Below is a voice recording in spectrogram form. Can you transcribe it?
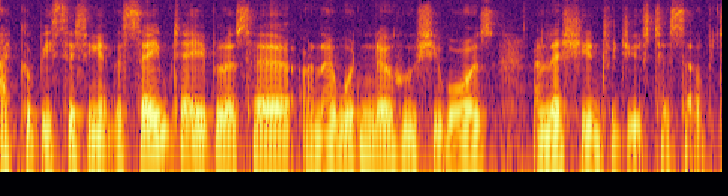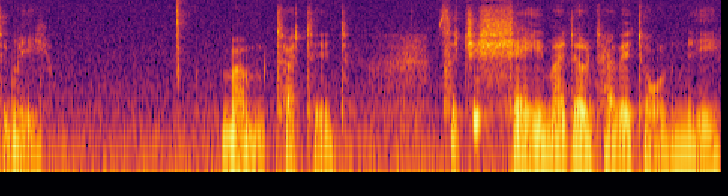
I could be sitting at the same table as her, and I wouldn't know who she was unless she introduced herself to me. Mum tutted. Such a shame I don't have it on me.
